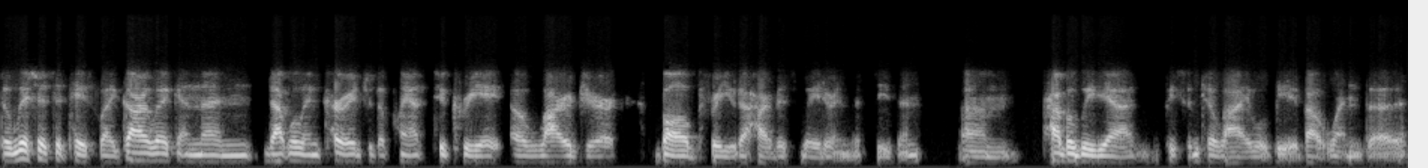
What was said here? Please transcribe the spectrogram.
delicious. It tastes like garlic. And then that will encourage the plant to create a larger bulb for you to harvest later in the season. Um, probably, yeah, at least in July will be about when the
